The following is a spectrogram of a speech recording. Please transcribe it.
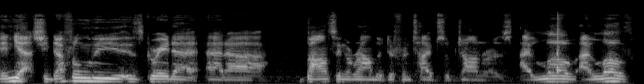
and yeah, she definitely is great at at uh, bouncing around the different types of genres. I love I love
